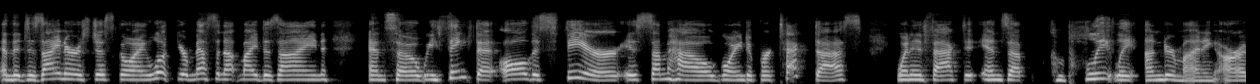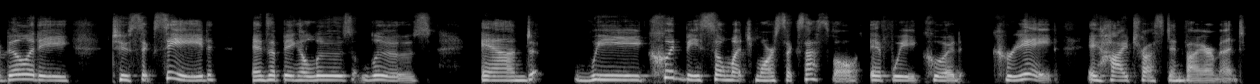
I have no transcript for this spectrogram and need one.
And the designer is just going, look, you're messing up my design. And so we think that all this fear is somehow going to protect us when in fact it ends up completely undermining our ability to succeed ends up being a lose lose. And we could be so much more successful if we could create a high trust environment.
